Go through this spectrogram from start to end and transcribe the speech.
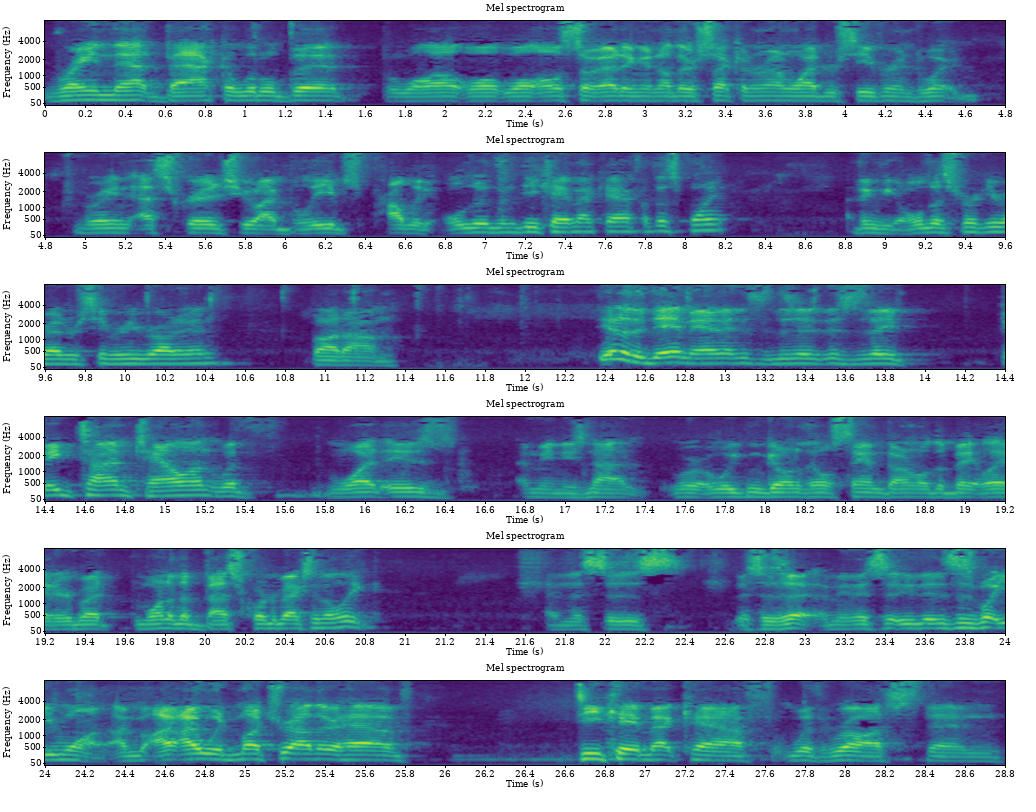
rein that back a little bit, while while, while also adding another second round wide receiver in D'Wayne, Eskridge, who I believe is probably older than DK Metcalf at this point. I think the oldest rookie wide receiver he brought in. But um, at the end of the day, man, this is, this is a big time talent with what is. I mean, he's not. We can go into the whole Sam Darnold debate later, but one of the best quarterbacks in the league, and this is this is it. I mean, this is this is what you want. I'm, I, I would much rather have DK Metcalf with Russ than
